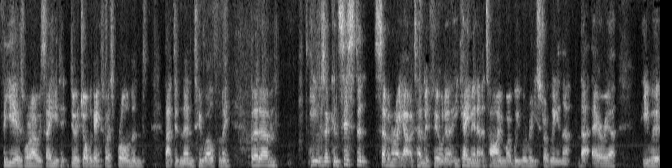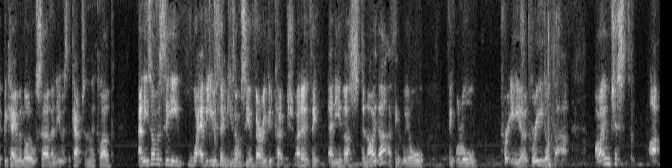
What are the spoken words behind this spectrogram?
for years where I would say he'd do a job against West Brom, and that didn't end too well for me. But um, he was a consistent seven or eight out of ten midfielder. He came in at a time when we were really struggling in that that area. He became a loyal servant. He was the captain of the club, and he's obviously whatever you think. He's obviously a very good coach. I don't think any of us deny that. I think we all I think we're all pretty agreed on that. I'm just uh,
